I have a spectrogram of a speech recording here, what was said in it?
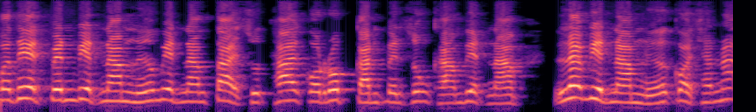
ประเทศเป็นเวียดนามเหนือเวียดนามใต้สุดท้ายก็รบกันเป็นสงครามเวียดนาม และเวียดนามเหนือก็ชนะ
